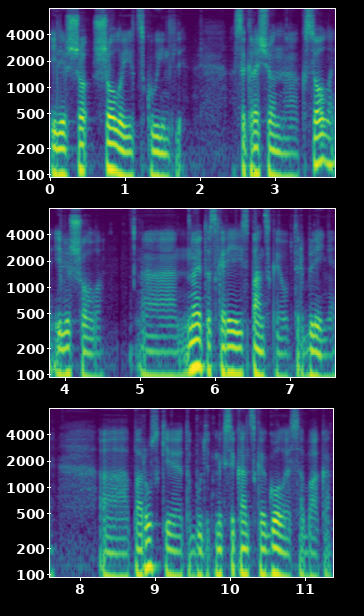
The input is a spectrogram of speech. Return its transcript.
или шолоицкуинтли. сокращенно Ксола или Шола. А, но это скорее испанское употребление. А, по-русски это будет мексиканская голая собака.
